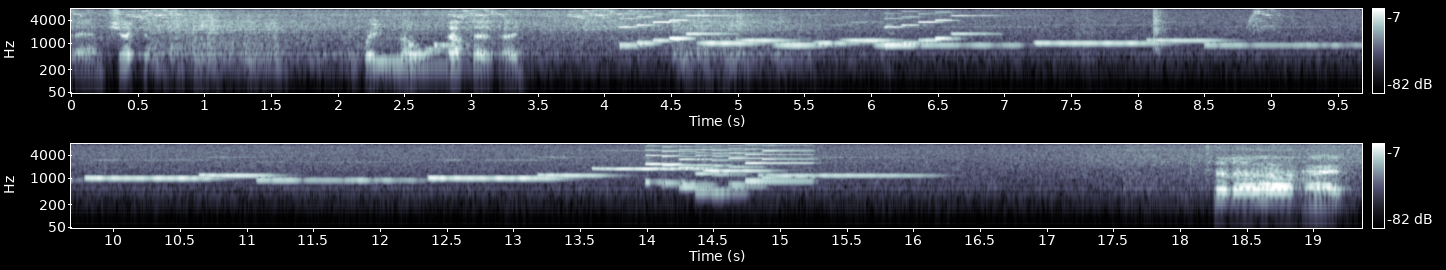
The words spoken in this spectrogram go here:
And check it. Wait, no, not that. I. Ta-da! Alright.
